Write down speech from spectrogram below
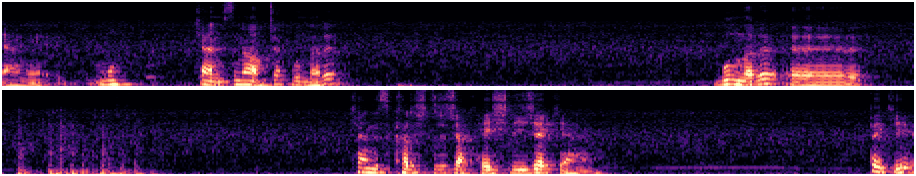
Yani kendisi ne yapacak? Bunları bunları eee, kendisi karıştıracak, hashleyecek yani. Peki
